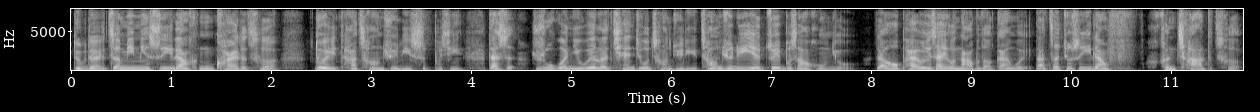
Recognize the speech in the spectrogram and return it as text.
对不对？这明明是一辆很快的车，对它长距离是不行。但是如果你为了迁就长距离，长距离也追不上红牛，然后排位赛又拿不到杆位，那这就是一辆很差的车。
